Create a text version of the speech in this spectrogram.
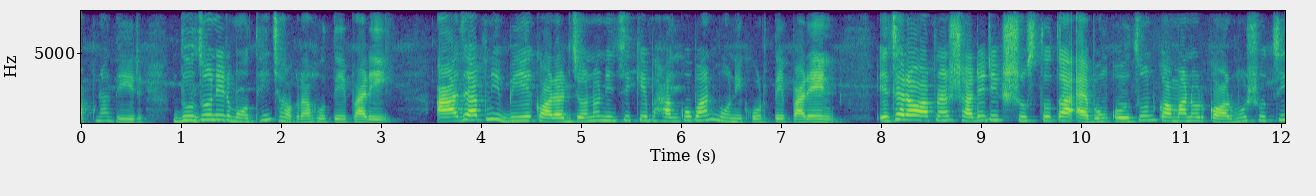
আপনাদের দুজনের মধ্যে ঝগড়া হতে পারে। আজ আপনি বিয়ে করার জন্য নিজেকে ভাগ্যবান মনে করতে পারেন। এছাড়াও আপনার শারীরিক সুস্থতা এবং ওজন কমানোর কর্মসূচি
